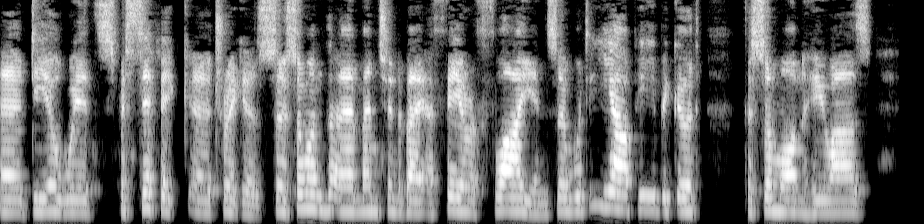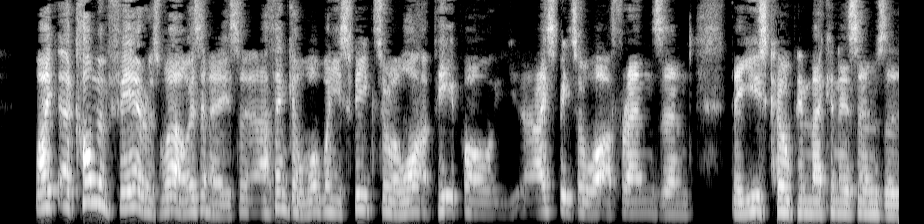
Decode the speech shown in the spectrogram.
uh, deal with specific uh, triggers?" So someone uh, mentioned about a fear of flying. So would ERP be good for someone who has like a common fear as well, isn't it? So I think a lot when you speak to a lot of people, I speak to a lot of friends, and they use coping mechanisms of,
